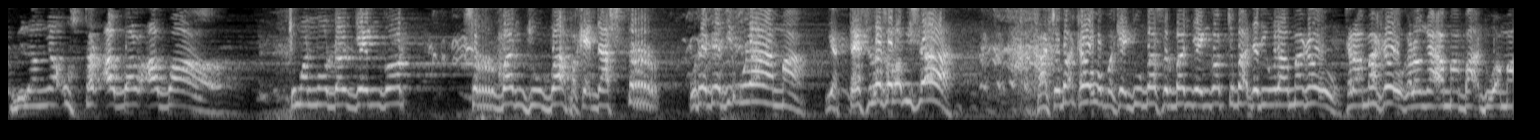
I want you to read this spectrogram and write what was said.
Bilangnya ustadz abal-abal. Cuman modal jenggot, serban jubah pakai daster, udah jadi ulama. Ya tes lah kalau bisa. Nah, coba kau pakai jubah serban jenggot, coba jadi ulama kau, ceramah kau. Kalau nggak ama bakdu, ama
